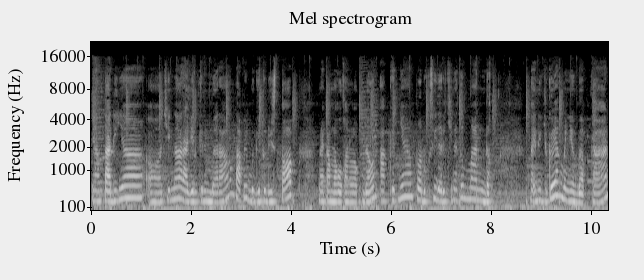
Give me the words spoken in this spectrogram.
yang tadinya uh, Cina rajin kirim barang tapi begitu di stop mereka melakukan lockdown akhirnya produksi dari Cina itu mandek. Nah ini juga yang menyebabkan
